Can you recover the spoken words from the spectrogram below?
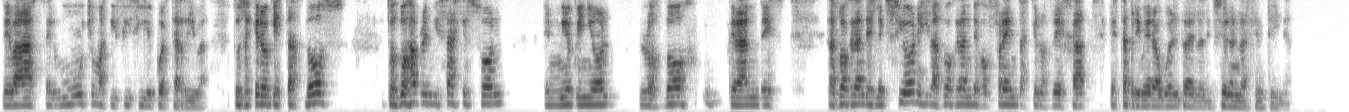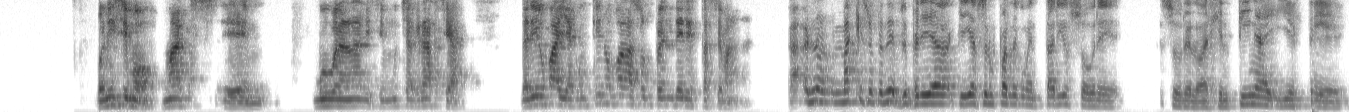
le va a ser mucho más difícil y cuesta arriba. Entonces creo que estas dos, estos dos aprendizajes son, en mi opinión, los dos grandes, las dos grandes lecciones y las dos grandes ofrendas que nos deja esta primera vuelta de la elección en Argentina. Buenísimo, Max. Eh, muy buen análisis, muchas gracias. Darío Paya, ¿con qué nos va a sorprender esta semana? Ah, no, más que sorprender, quería, quería, hacer un par de comentarios sobre, sobre lo de Argentina y este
